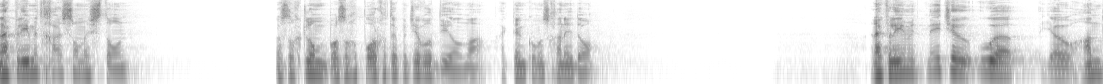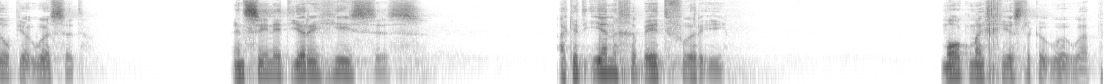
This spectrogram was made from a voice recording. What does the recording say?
En ek wil jy met gou saam staan. Ons nog klomp, ons nog 'n paar goed ek met jou wil deel, maar ek dink kom ons gaan net daar. En ek wil jy met net jou oë, jou hande op jou oë sit. En sê net Here Jesus, ek het een gebed vir U. Maak my geestelike oë oop.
